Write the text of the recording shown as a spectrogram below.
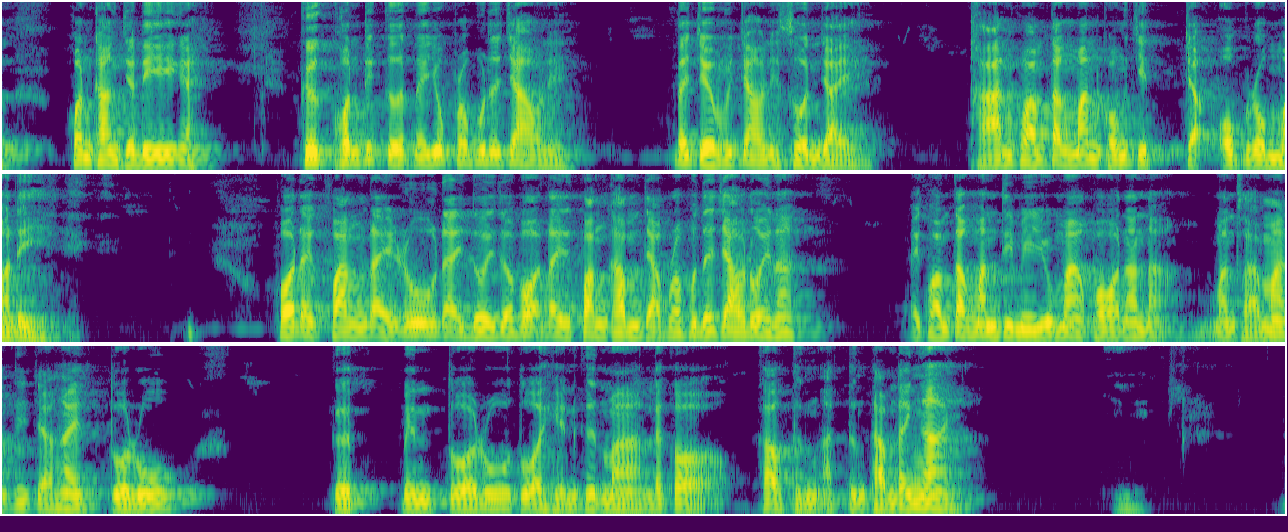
ค่อนข้างจะดีไง คือคนที่เกิดในยุคพระพุทธเจ้านี่ ได้เจอพระเจ้านี่ส่วนใหญ่ ฐานความตั้งมั่นของจิตจะอบรมมาดีพอได้ฟังได้รู้ได้โดยเฉพาะได้ฟังคำจากพระพุทธเจ้าด้วยนะไอความตั้งมั่นที่มีอยู่มากพอนั้นอะ มันสามารถที่จะให้ตัวรู้ เกิดเป็นตัวรู้ตัวเห็นขึ้นมา แล้วก็เข้าถึงอัดถึงทำได้ง่าย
